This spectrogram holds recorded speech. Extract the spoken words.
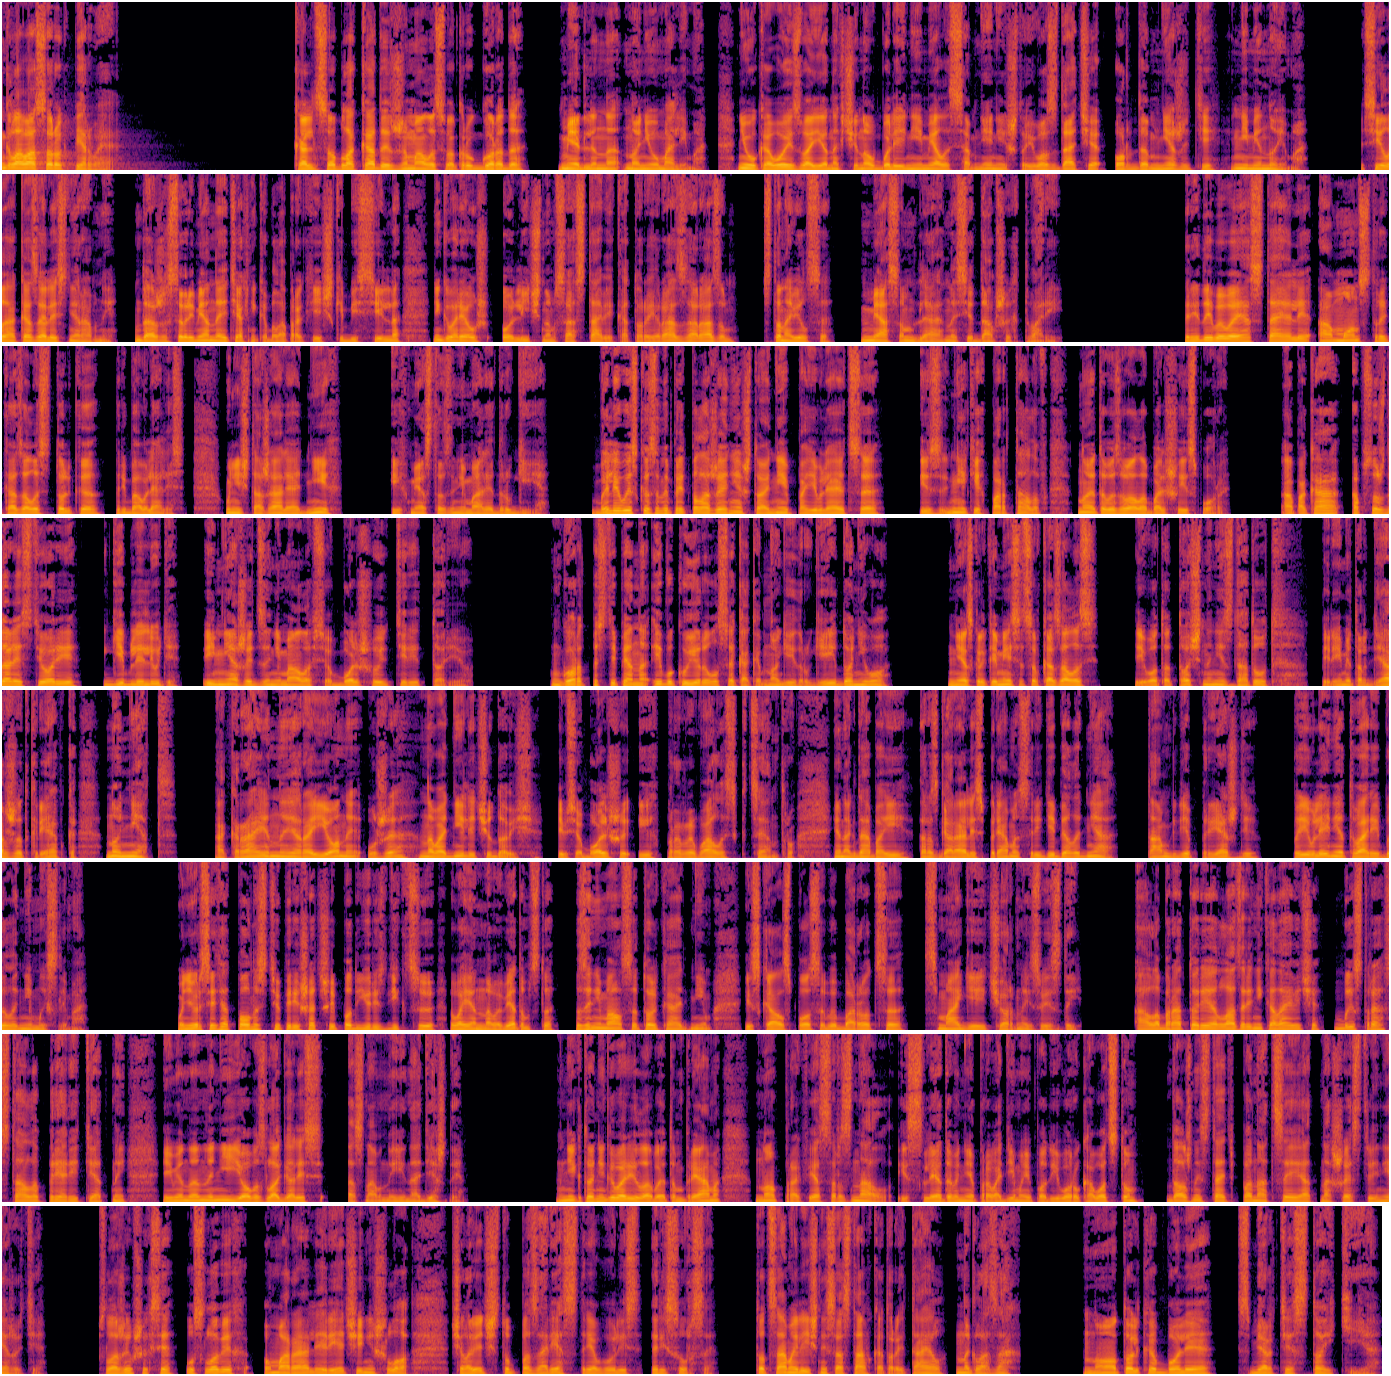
Глава 41. Кольцо блокады сжималось вокруг города медленно, но неумолимо. Ни у кого из военных чинов более не имелось сомнений, что его сдача ордам нежити неминуема. Силы оказались неравны. Даже современная техника была практически бессильна, не говоря уж о личном составе, который раз за разом становился мясом для наседавших тварей. Ряды ВВС стаяли, а монстры, казалось, только прибавлялись. Уничтожали одних, их место занимали другие. Были высказаны предположения, что они появляются из неких порталов, но это вызывало большие споры. А пока обсуждались теории, гибли люди, и нежить занимала все большую территорию. Город постепенно эвакуировался, как и многие другие до него. Несколько месяцев казалось, его-то точно не сдадут, Периметр держат крепко, но нет. Окраинные районы уже наводнили чудовища, и все больше их прорывалось к центру. Иногда бои разгорались прямо среди бела дня, там, где прежде появление тварей было немыслимо. Университет, полностью перешедший под юрисдикцию военного ведомства, занимался только одним — искал способы бороться с магией черной звезды а лаборатория Лазаря Николаевича быстро стала приоритетной. Именно на нее возлагались основные надежды. Никто не говорил об этом прямо, но профессор знал, исследования, проводимые под его руководством, должны стать панацеей от нашествия нежити. В сложившихся условиях о морали речи не шло, человечеству позарез требовались ресурсы. Тот самый личный состав, который таял на глазах. Но только более смертестойкие.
